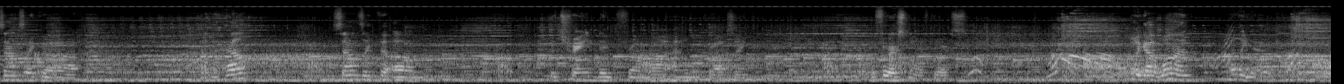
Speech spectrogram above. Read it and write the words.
Sounds like, uh, how the hell? Sounds like the, um, the train thing from, uh, Animal Crossing. The first one, of course. Oh, I got one. Hell yeah.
